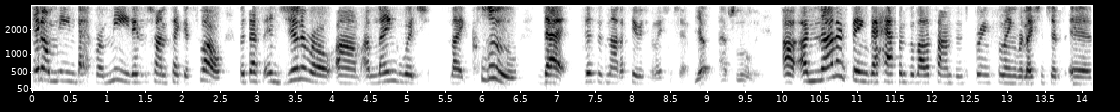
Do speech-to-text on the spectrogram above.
they don't mean that for me. They're just trying to take it slow. But that's in general um, a language like clue that this is not a serious relationship. Yep, absolutely. Uh, another thing that happens a lot of times in spring fling relationships is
